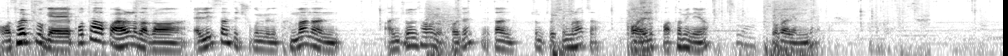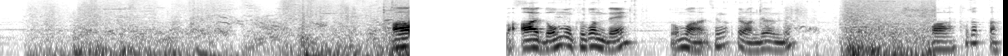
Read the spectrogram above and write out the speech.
어설프게 포탑 하려다가 엘리스한테 죽으면 그만한 안 좋은 상황이었거든? 일단 좀 조심을 하자. 어, 엘리스 bottom이네요. 들어가야겠는데? 아, 아 너무 그건데? 너무 안, 생각대로 안 되는데? 와, 터졌다.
